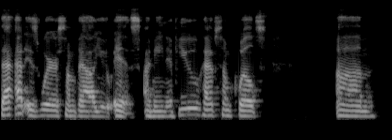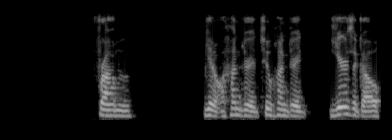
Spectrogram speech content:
that is where some value is. I mean, if you have some quilts um, from, you know, 100, 200 years ago,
